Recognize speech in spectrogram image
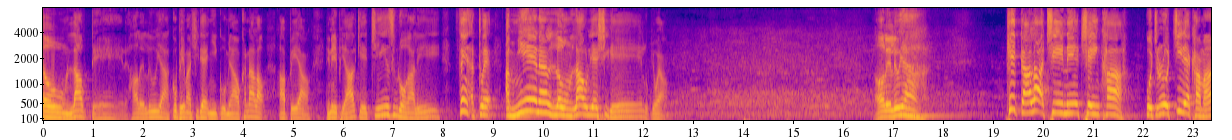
လုံလောက်တယ်တဲ့ဟာလေလုယာကိုဘေးမှာရှိတဲ့ညီကိုများကိုခဏလောက်အားပေးအောင်ဒီနေ့ဖခင်ကဂျေစုတော်ကလေသင်အတွက်အမြဲတမ်းလုံလောက်လျက်ရှိတယ်လို့ပြောရအောင်ဟာလေလုယာခေတ်ကာလအခြေအနေအချိန်ခါကိုကျွန်တော်တို့ကြည့်တဲ့အခါမှာ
